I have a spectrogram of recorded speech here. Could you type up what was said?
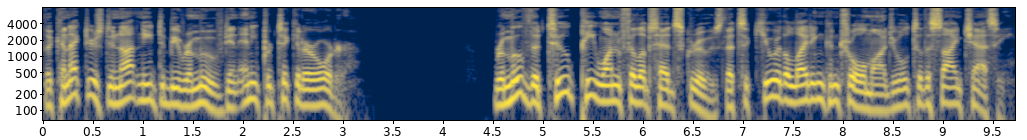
the connectors do not need to be removed in any particular order. Remove the two P1 Phillips head screws that secure the lighting control module to the side chassis.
